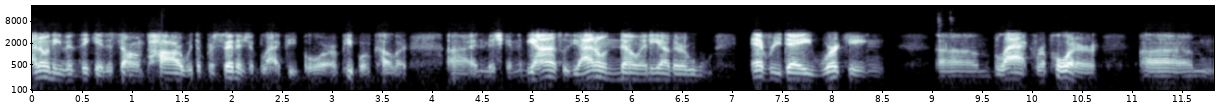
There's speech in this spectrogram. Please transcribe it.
I don't even think it is on par with the percentage of black people or people of color uh, in Michigan. To be honest with you, I don't know any other everyday working um, black reporter um,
